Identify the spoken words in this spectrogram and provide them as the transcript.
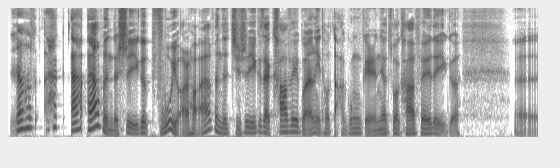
然后 Evan 的是一个服务员哈，Evan 的只是一个在咖啡馆里头打工给人家做咖啡的一个，呃，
